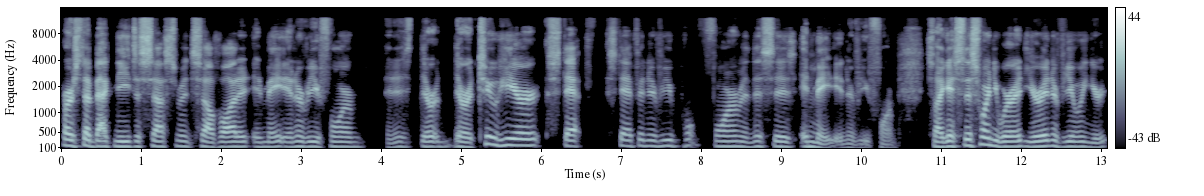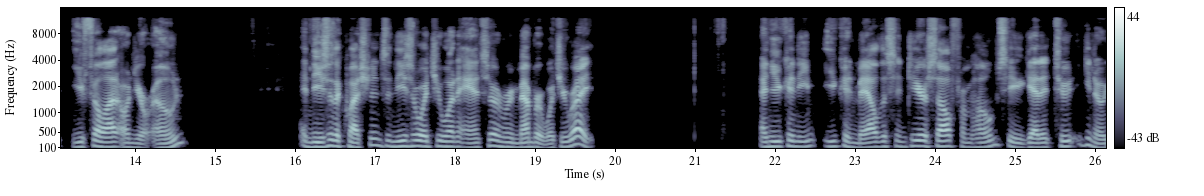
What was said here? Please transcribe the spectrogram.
First Step Act needs assessment, self audit, inmate interview form. And there, there are two here staff staff interview form and this is inmate interview form so i guess this one you were you're interviewing you you fill out on your own and these are the questions and these are what you want to answer and remember what you write and you can you can mail this into yourself from home so you get it two you know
